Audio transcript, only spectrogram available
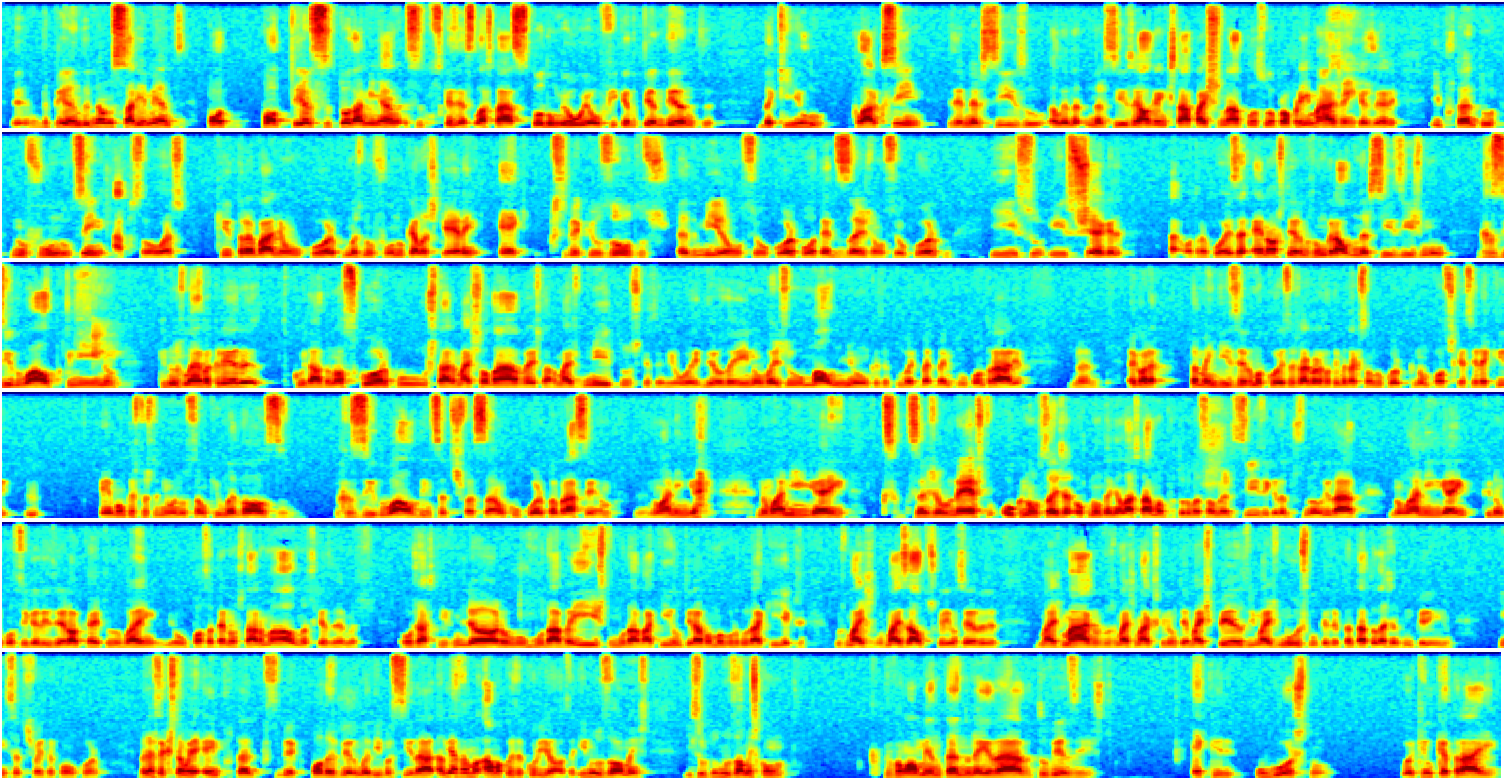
Eh, depende, não necessariamente. Pode, pode ter se toda a minha, se, quer dizer, se lá está, se todo o meu eu fica dependente daquilo, claro que sim. Quer dizer, Narciso, Narciso é alguém que está apaixonado pela sua própria imagem, sim. quer dizer, e portanto, no fundo, sim, há pessoas que trabalham o corpo, mas no fundo o que elas querem é perceber que os outros admiram o seu corpo ou até desejam o seu corpo e isso, isso chega-lhe. Outra coisa é nós termos um grau de narcisismo residual pequenino Sim. que nos leva a querer cuidar do nosso corpo, estar mais saudáveis, estar mais bonitos. Quer dizer, eu, eu daí não vejo mal nenhum, quer dizer, bem, bem pelo contrário. É? Agora, também dizer uma coisa, já agora relativamente à questão do corpo, que não me posso esquecer, é que é bom que as pessoas tenham a noção que uma dose residual de insatisfação com o corpo haverá sempre. Não há ninguém, não há ninguém que seja honesto ou que não seja ou que não tenha lá está uma perturbação narcísica da personalidade. Não há ninguém que não consiga dizer, ok, tudo bem, eu posso até não estar mal, mas quer dizer, mas ou já estive melhor, ou mudava isto, mudava aquilo, tirava uma gordura aqui. Os mais, os mais altos queriam ser mais magros, os mais magros queriam ter mais peso e mais músculo, quer dizer, portanto, está toda a gente um bocadinho insatisfeita com o corpo. Mas esta questão é, é, importante perceber que pode haver uma diversidade. Aliás, há uma, há uma, coisa curiosa, e nos homens, e sobretudo nos homens com, que vão aumentando na idade, tu vês isto. É que o gosto, aquilo que atrai,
